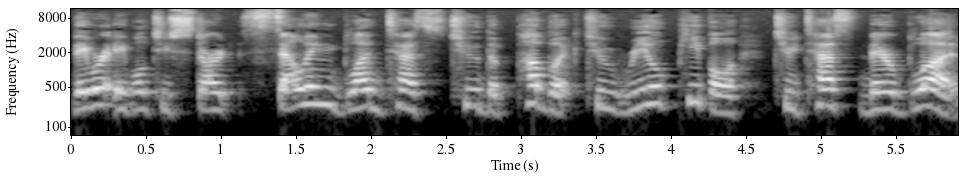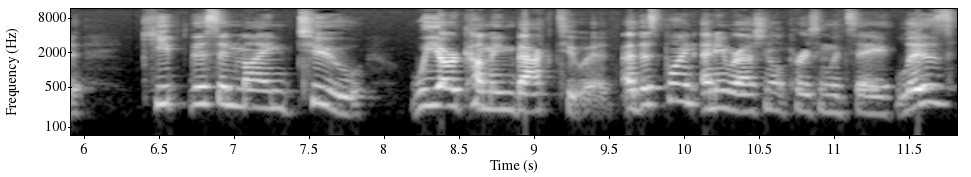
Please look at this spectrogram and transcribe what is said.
they were able to start selling blood tests to the public, to real people, to test their blood. Keep this in mind too, we are coming back to it. At this point, any rational person would say, Liz,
